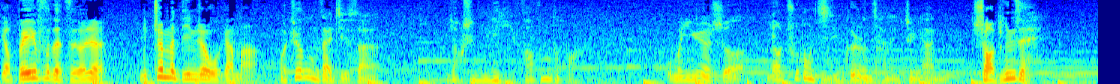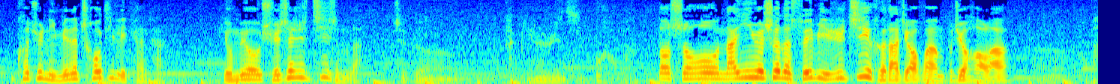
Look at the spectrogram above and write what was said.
要背负的责任。你这么盯着我干嘛？我正在计算，要是你发疯的话，我们音乐社要出动几个人才能镇压你？少贫嘴，快去里面的抽屉里看看，有没有学生日记什么的。这个看别人日记不好。到时候拿音乐社的随笔日记和他交换不就好了？好吧。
